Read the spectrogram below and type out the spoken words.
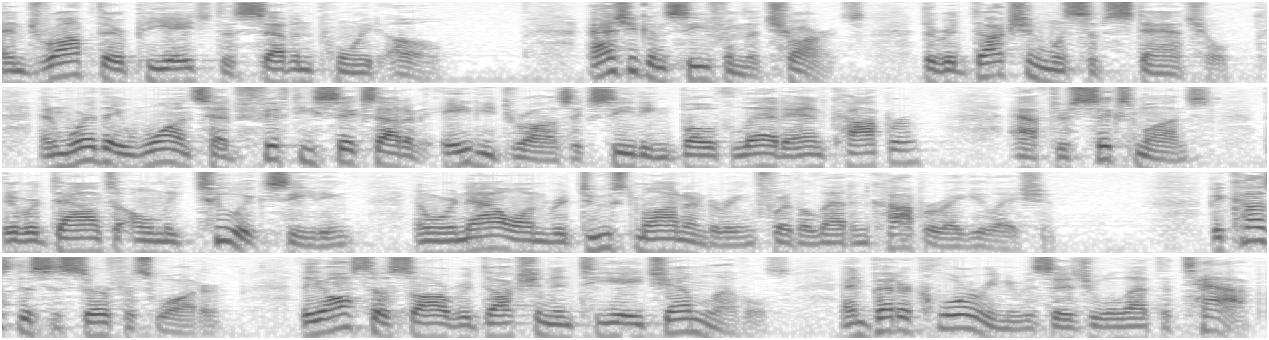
and dropped their pH to 7.0. As you can see from the charts, the reduction was substantial, and where they once had 56 out of 80 draws exceeding both lead and copper, after six months they were down to only two exceeding and were now on reduced monitoring for the lead and copper regulation. Because this is surface water, they also saw a reduction in THM levels and better chlorine residual at the tap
